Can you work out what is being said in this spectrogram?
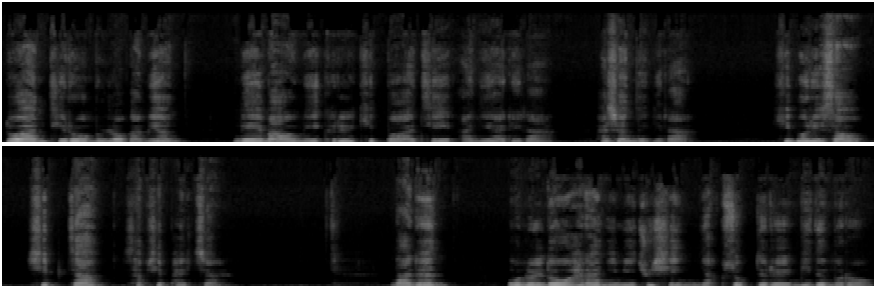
또한 뒤로 물러가면 내 마음이 그를 기뻐하지 아니하리라 하셨느니라. 히브리서 10장 38절. 나는 오늘도 하나님이 주신 약속들을 믿음으로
